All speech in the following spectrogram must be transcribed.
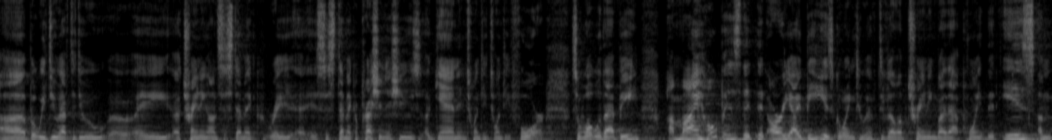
uh, but we do have to do uh, a, a training on systemic uh, systemic oppression issues again in 2024. So what will that be? Uh, my hope is that that REIB is going to have developed training by that point that is um,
